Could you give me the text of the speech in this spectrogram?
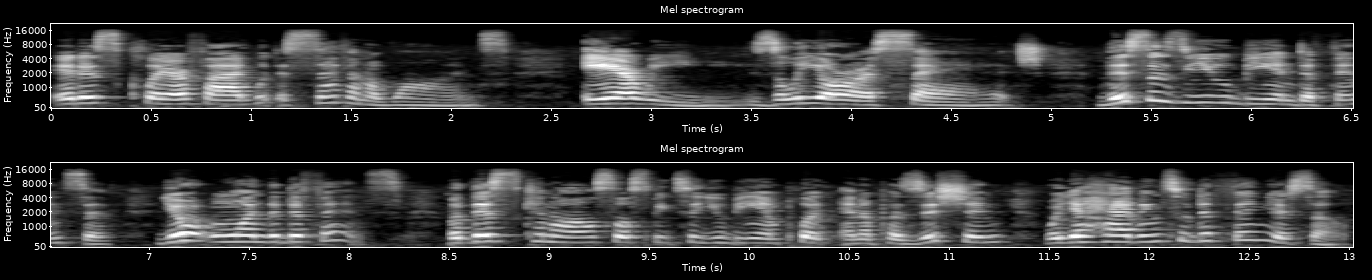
It is clarified with the Seven of Wands. Aries, Leo, or Sag. This is you being defensive. You're on the defense. But this can also speak to you being put in a position where you're having to defend yourself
